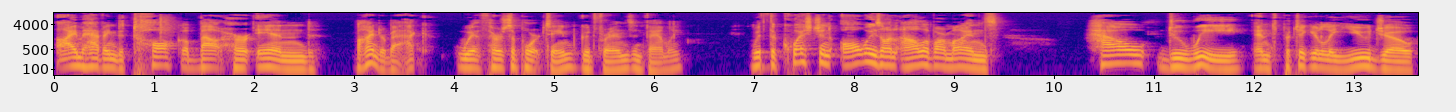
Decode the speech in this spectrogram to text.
I'm having to talk about her end behind her back with her support team, good friends and family, with the question always on all of our minds how do we, and particularly you, Joe,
